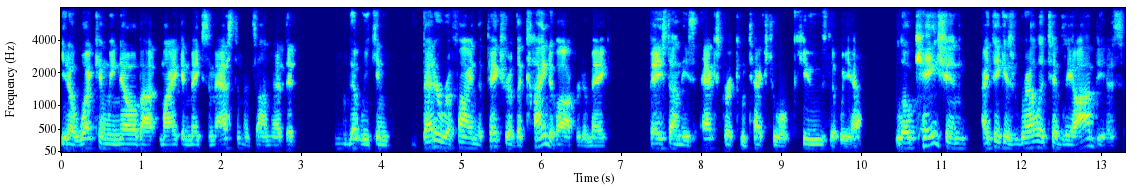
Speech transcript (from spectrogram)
you know, what can we know about Mike and make some estimates on that that that we can better refine the picture of the kind of offer to make based on these extra contextual cues that we have. Location, I think, is relatively obvious.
